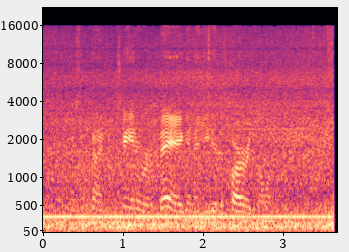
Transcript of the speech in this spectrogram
some kind of container or a bag, and then you get the fire going.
